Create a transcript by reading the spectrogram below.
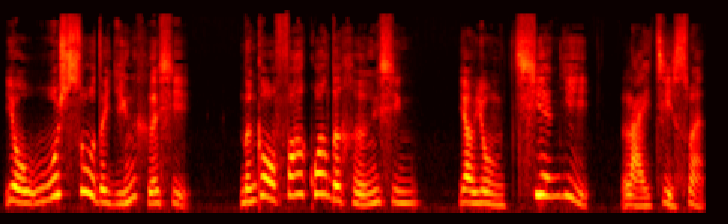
有无数的银河系。能够发光的恒星要用千亿来计算，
